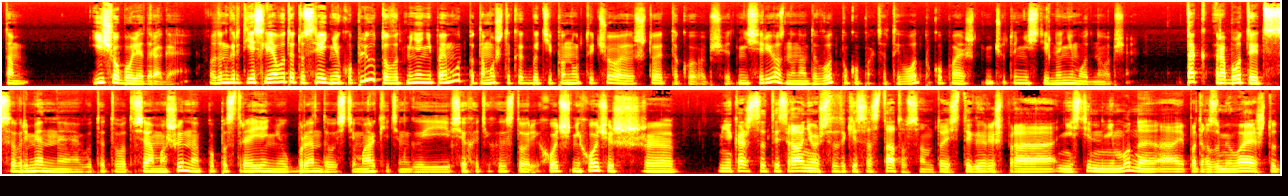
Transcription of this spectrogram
там еще более дорогая. Вот он говорит, если я вот эту среднюю куплю, то вот меня не поймут, потому что как бы типа, ну ты чё, что это такое вообще? Это несерьезно, надо вот покупать, а ты вот покупаешь, что-то не стильно, не модно вообще. Так работает современная вот эта вот вся машина по построению брендовости, маркетинга и всех этих историй. Хочешь, не хочешь, э, Мне кажется, ты сравниваешь все-таки со статусом. То есть ты говоришь про не стильно, не модно, а подразумеваешь, что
